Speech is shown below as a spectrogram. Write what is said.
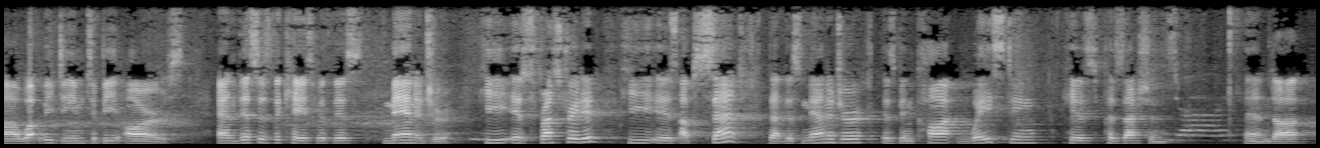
uh, what we deem to be ours. And this is the case with this manager. He is frustrated. He is upset that this manager has been caught wasting his possessions. And uh,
